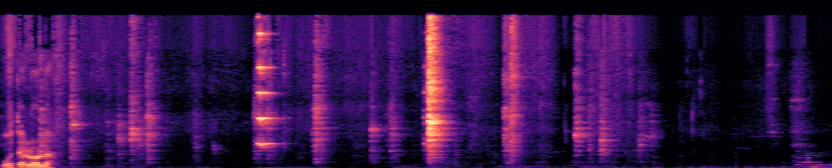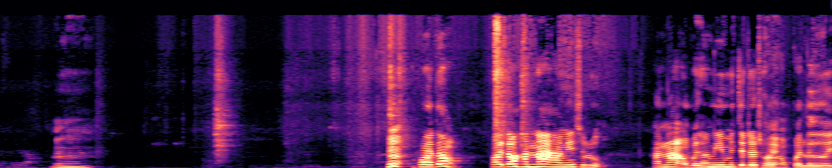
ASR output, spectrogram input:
โอ้แต่เราละ ก็เลยจะได้รับ อืมเนี่ยพ ลอยต้องพลอยต้องหันหน้าทางนี้สิลูกหันหน้าออกไปทางนี้มันจะได้ถอยออกไปเลย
